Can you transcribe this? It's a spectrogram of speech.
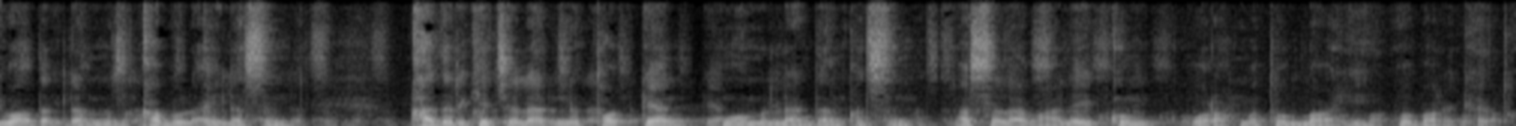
ibodatlarimizni qabul aylasin. Qadr kechalarini topgan mo'minlardan qilsin. Assalomu alaykum va rahmatullohi va barakatuh.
